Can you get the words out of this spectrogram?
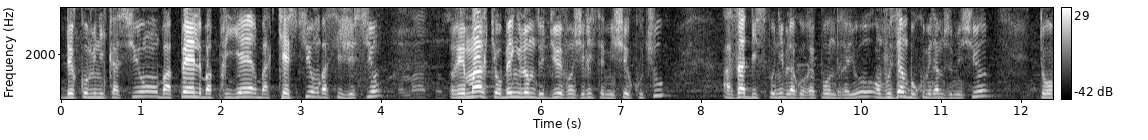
de communication, d'appels, bah, de bah, prière, de bah, questions, de suggestions. Remarque au l'homme de Dieu, évangéliste Michel Kouchou, Aza disponible à répondre. On vous aime beaucoup, mesdames et messieurs. Nous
